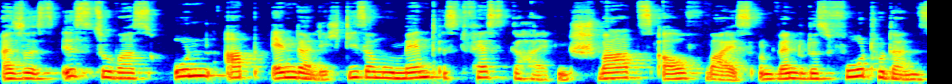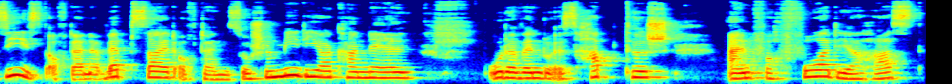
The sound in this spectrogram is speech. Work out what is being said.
also es ist sowas unabänderlich. Dieser Moment ist festgehalten, schwarz auf weiß. Und wenn du das Foto dann siehst auf deiner Website, auf deinen Social Media Kanälen oder wenn du es haptisch einfach vor dir hast,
